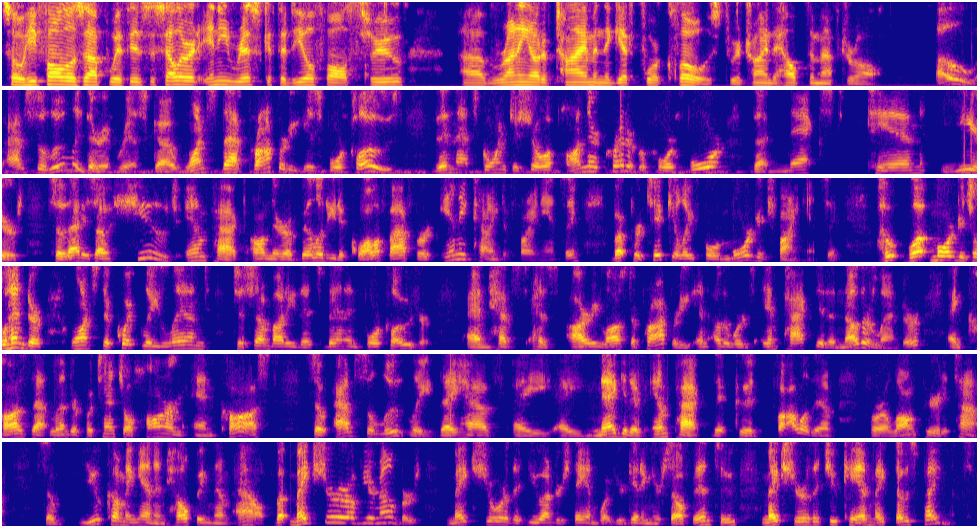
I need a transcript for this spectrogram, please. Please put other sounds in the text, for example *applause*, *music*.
So he follows up with, is the seller at any risk if the deal falls through, uh, running out of time and they get foreclosed? We're trying to help them after all. Oh, absolutely, they're at risk. Uh, once that property is foreclosed, then that's going to show up on their credit report for the next 10 years. So that is a huge impact on their ability to qualify for any kind of financing, but particularly for mortgage financing. Who, what mortgage *laughs* lender wants to quickly lend to somebody that's been in foreclosure? and has has already lost a property in other words impacted another lender and caused that lender potential harm and cost so absolutely they have a, a negative impact that could follow them for a long period of time so you coming in and helping them out but make sure of your numbers. Make sure that you understand what you're getting yourself into. Make sure that you can make those payments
